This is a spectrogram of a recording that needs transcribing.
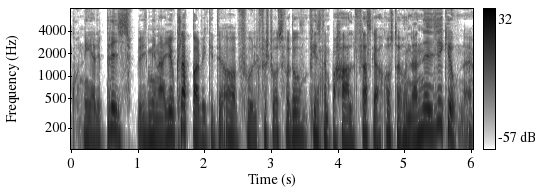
gå ner i pris i mina julklappar, vilket jag har full förståelse för, då finns den på halvflaska, kostar 109 kronor.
